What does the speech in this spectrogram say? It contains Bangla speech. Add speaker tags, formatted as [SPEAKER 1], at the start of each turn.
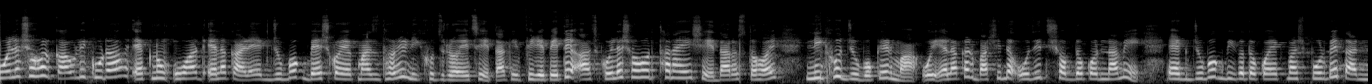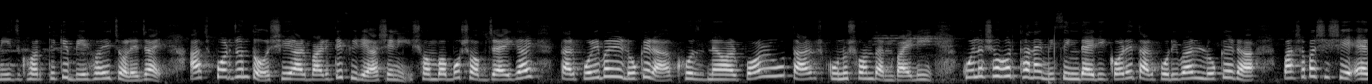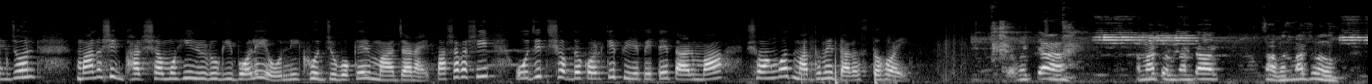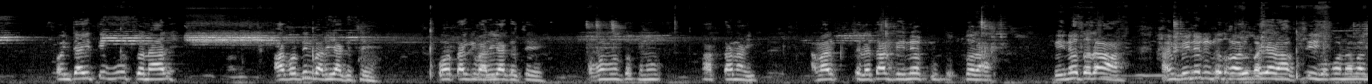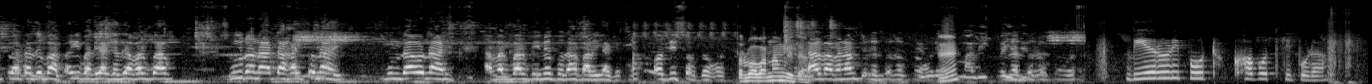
[SPEAKER 1] কৈলাসহর কাউলিকুড়া এক নং ওয়ার্ড এলাকার এক যুবক বেশ কয়েক মাস ধরে নিখোঁজ রয়েছে। তাকে ফিরে পেতে আজ কৈলাসহর থানায় এসে দ্বারস্থ হয় নিখোঁজ যুবকের মা। ওই এলাকার বাসিন্দা অজিত শব্দকর নামে এক যুবক বিগত কয়েক মাস পূর্বে তার নিজ ঘর থেকে বের হয়ে চলে যায়। আজ পর্যন্ত সে আর বাড়িতে ফিরে আসেনি। সম্ভাব্য সব জায়গায় তার পরিবারের লোকেরা খোঁজ নেওয়ার পরও তার কোনো সন্ধান পায়নি। কৈলাসহর থানায় মিসিং ডায়েরি করে তার পরিবারের লোকেরা। পাশাপাশি সে একজন মানসিক ভারসাম্যহীন রোগী বলেও নিখোঁজ যুবকের মা জানায়। পাশাপাশি অজিত শব্দকরকে ফিরে পেতে তার মা সংবাদ মাধ্যমের দ্বারস্থ হয়।
[SPEAKER 2] আমার সন্তানটা শ্রাবণ মাসও পঞ্চায়েতটি বুথ কেনার আগের দিন বাড়ি আগেছে ও বাড়ি আগেছে, তখন তো কোনো পাত্তা নাই। আমার ছেলেটার বেনে ধরা বেনে ধরা আমি বেনে দুটো খাওয়াই পাইয়া রাখছি এখন আমার ছেলেটাতে বাতাকি বাড়ি আগেছে, আমার বাপ সুরও নাই টাকাইতো নাই মুন্ডাও নাই। আমার বার বিনে তোরা বাড়ি গেছে অজিত শব্দ করে
[SPEAKER 3] তোর বাবার নাম কি
[SPEAKER 2] তার বাবার নাম সুরেন্দ্র
[SPEAKER 1] ব্যুরো রিপোর্ট খবর ত্রিপুরা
